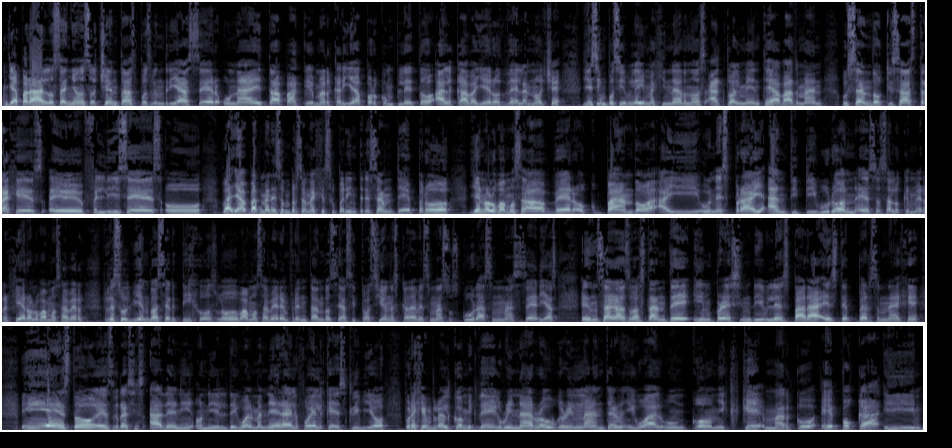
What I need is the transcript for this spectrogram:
ya para los años 80 pues vendría a ser una etapa que marcaría por completo al Caballero de la Noche. Y es imposible imaginarnos actualmente a Batman usando quizás trajes eh, felices o vaya, Batman es un personaje súper interesante pero ya no lo vamos a ver ocupando ahí un spray antitiburón, eso es a lo que me refiero, lo vamos a ver resolviendo acertijos, lo vamos a ver enfrentándose a situaciones cada vez más oscuras, más serias, en sagas bastante imprescindibles para este personaje. Y esto es gracias a Danny O'Neill. De igual manera, él fue el que escribió, por ejemplo, el cómic de Green Arrow, Green Lantern, igual un cómic que marcó época y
